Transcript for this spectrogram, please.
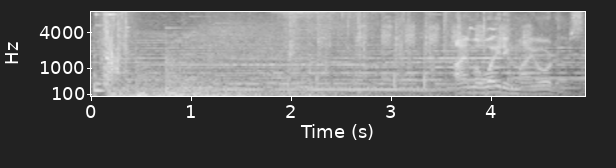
I am awaiting my orders.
